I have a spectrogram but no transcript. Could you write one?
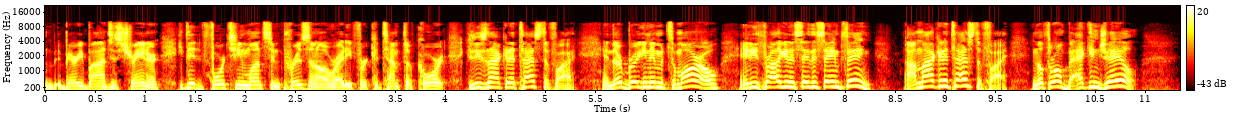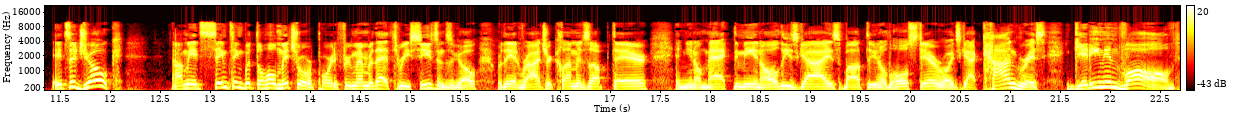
Barry Bonds' trainer, he did 14 months in prison already for contempt of court because he's not going to testify. And they're bringing him tomorrow, and he's probably going to say the same thing. I'm not going to testify. And they'll throw him back in jail. It's a joke. I mean, it's the same thing with the whole Mitchell report. If you remember that three seasons ago, where they had Roger Clemens up there and, you know, McNamee and all these guys about, the, you know, the whole steroids, got Congress getting involved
